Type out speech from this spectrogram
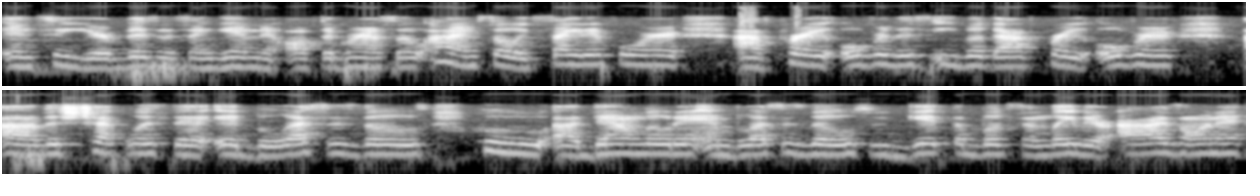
into your business and getting it off the ground. So I am so excited for it. I've prayed over this ebook. I've prayed over uh, this checklist that it blesses those who uh, download it and blesses those who get the books and lay their eyes on it,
